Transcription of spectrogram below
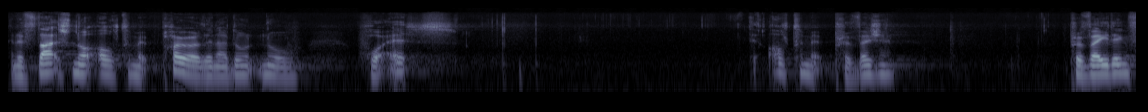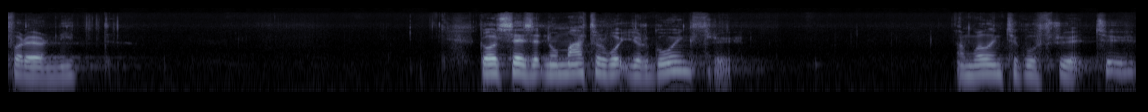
And if that's not ultimate power, then I don't know what is. Ultimate provision providing for our need. God says that no matter what you're going through, I'm willing to go through it too.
